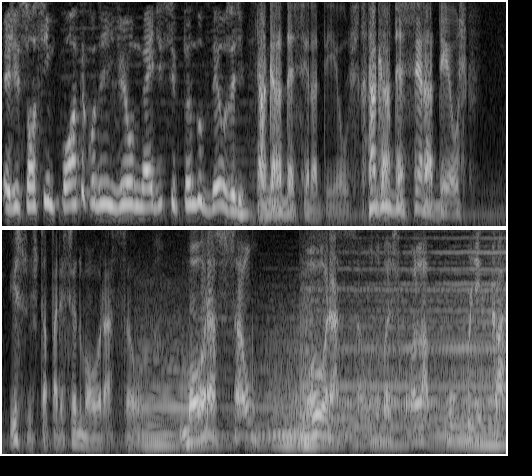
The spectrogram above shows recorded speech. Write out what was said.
Ele só se importa quando ele vê o Ned citando Deus. Ele, Agradecer a Deus, agradecer a Deus. Isso está parecendo uma oração. Uma oração. Uma oração numa escola pública.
